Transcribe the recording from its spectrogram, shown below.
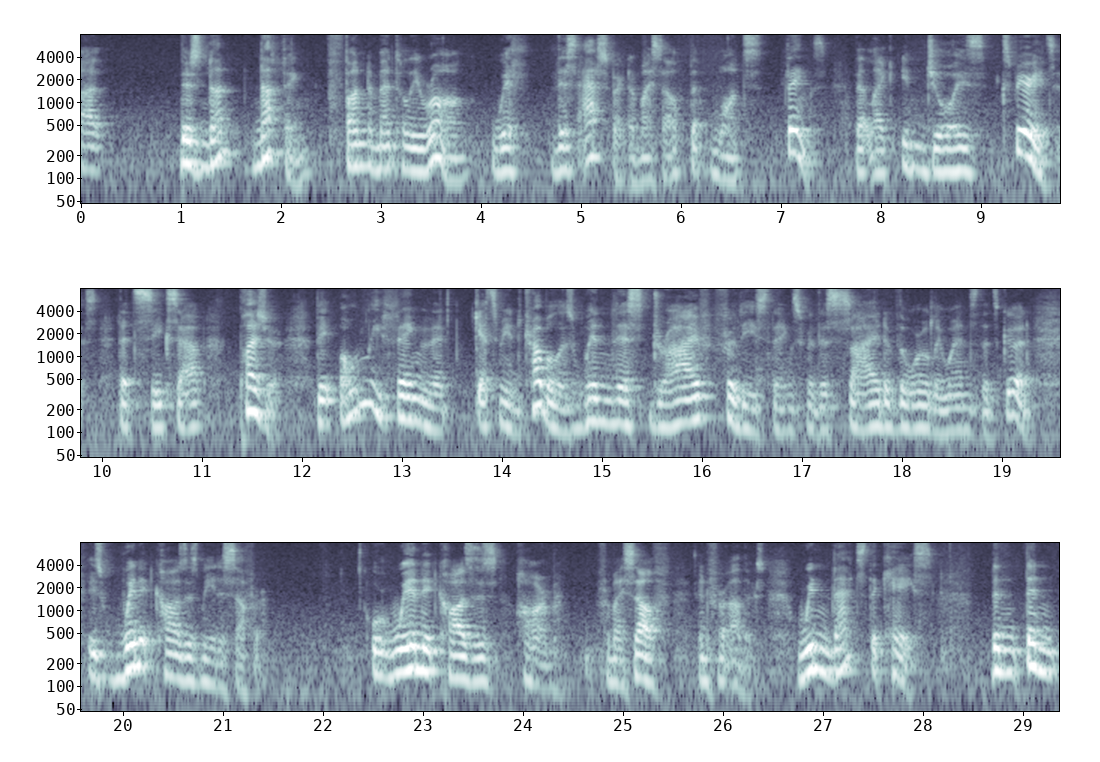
uh, there's none, nothing fundamentally wrong with this aspect of myself that wants things, that like enjoys experiences, that seeks out pleasure. The only thing that gets me into trouble is when this drive for these things, for this side of the worldly winds that's good, is when it causes me to suffer or when it causes harm for myself and for others. When that's the case, then, then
